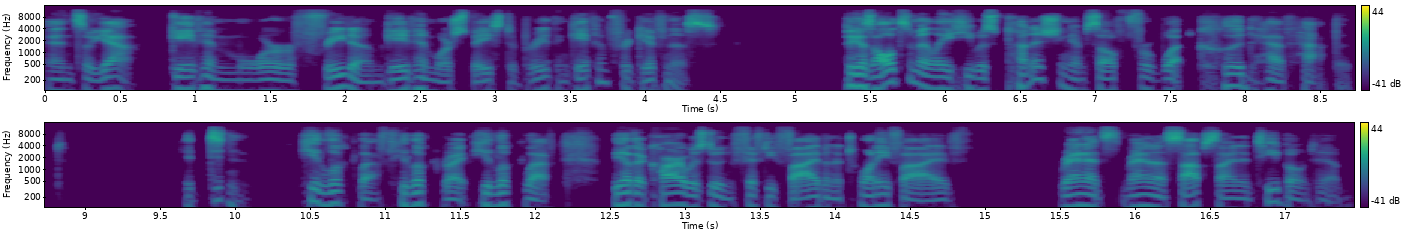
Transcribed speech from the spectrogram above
And so yeah, gave him more freedom, gave him more space to breathe and gave him forgiveness. Because ultimately he was punishing himself for what could have happened. It didn't. He looked left. He looked right. He looked left. The other car was doing 55 and a 25, ran at ran a stop sign and T-boned him.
